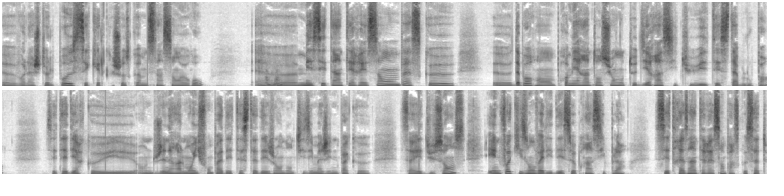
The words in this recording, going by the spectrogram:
voilà, je te le pose, c'est quelque chose comme 500 euros. Mhm. Mais c'est intéressant parce que euh, d'abord, en première intention, on te dira si tu étais stable ou pas. C'est-à-dire que euh, généralement, ils font pas des tests à des gens dont ils n'imaginent pas que ça ait du sens. Et une fois qu'ils ont validé ce principe-là, c'est très intéressant parce que ça te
